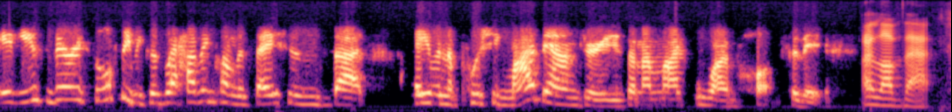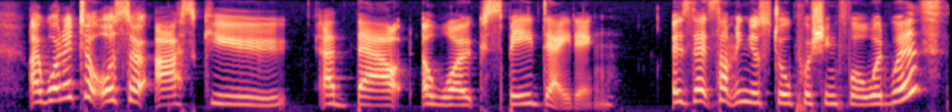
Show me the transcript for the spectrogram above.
it is very saucy because we're having conversations that even are pushing my boundaries. And I'm like, oh, I'm hot for this. I love that. I wanted to also ask you about awoke speed dating. Is that something you're still pushing forward with?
